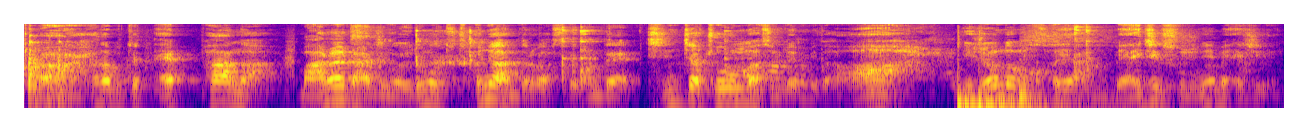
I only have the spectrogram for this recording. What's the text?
아, 하다못해 대파나 마늘 다진 거 이런 것도 전혀 안 들어갔어요. 근데 진짜 좋은 맛을 냅니다. 아, 이 정도면 거의 한 매직 수준이에요, 매직.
